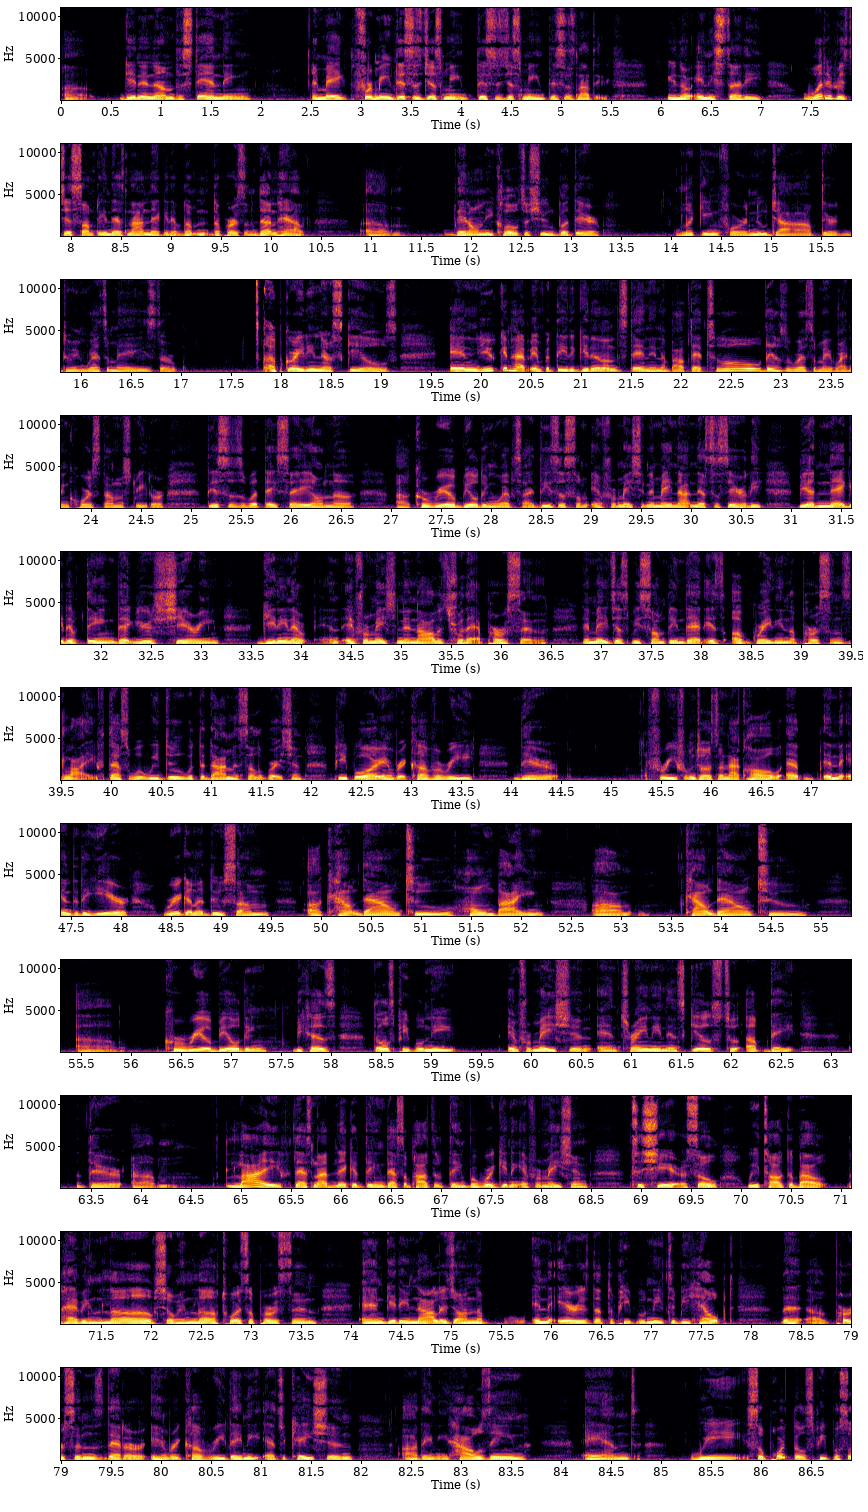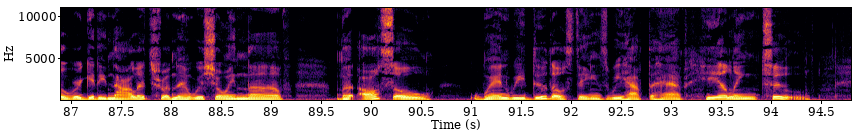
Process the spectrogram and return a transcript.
uh, get an understanding it may for me this is just me this is just me this is not the, you know any study what if it's just something that's not negative the, the person doesn't have um, they don't need clothes or shoes but they're looking for a new job, they're doing resumes, they're upgrading their skills. And you can have empathy to get an understanding about that too. Oh, there's a resume writing course down the street, or this is what they say on the uh, career building website. These are some information. It may not necessarily be a negative thing that you're sharing, getting information and knowledge for that person. It may just be something that is upgrading the person's life. That's what we do with the Diamond Celebration. People are in recovery they're free from drugs and alcohol at in the end of the year we're going to do some uh, countdown to home buying um, countdown to uh, career building because those people need information and training and skills to update their um, life, that's not a negative thing, that's a positive thing, but we're getting information to share. So we talked about having love, showing love towards a person and getting knowledge on the in the areas that the people need to be helped. The uh, persons that are in recovery, they need education, uh, they need housing, and we support those people. So we're getting knowledge from them, we're showing love, but also when we do those things, we have to have healing too.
